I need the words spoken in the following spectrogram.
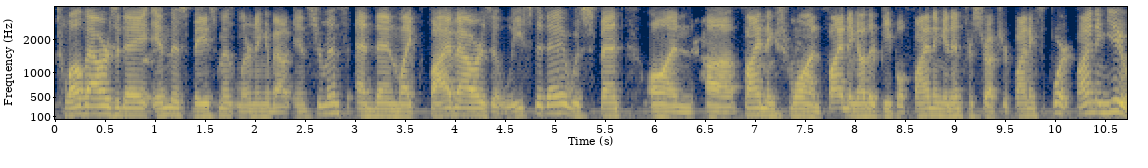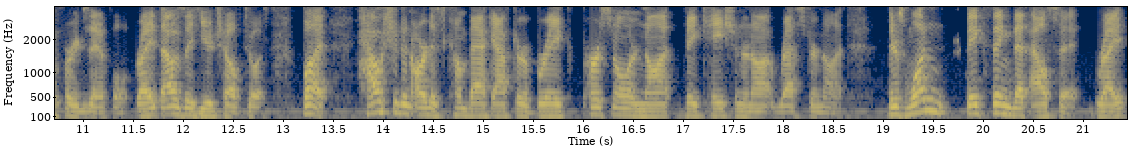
12 hours a day in this basement learning about instruments and then like five hours at least a day was spent on uh, finding Shwan finding other people finding an infrastructure finding support finding you for example right? That was a huge help to us. But how should an artist come back after a break personal or not vacation or not rest or not? There's one big thing that i'll say right?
